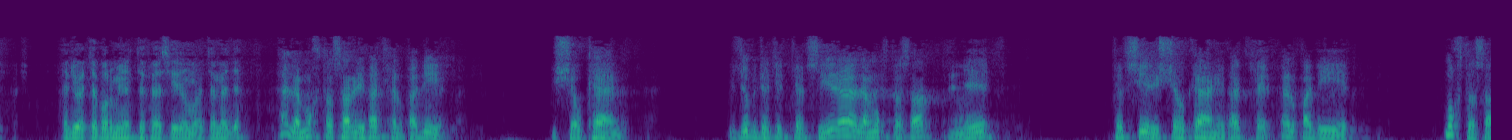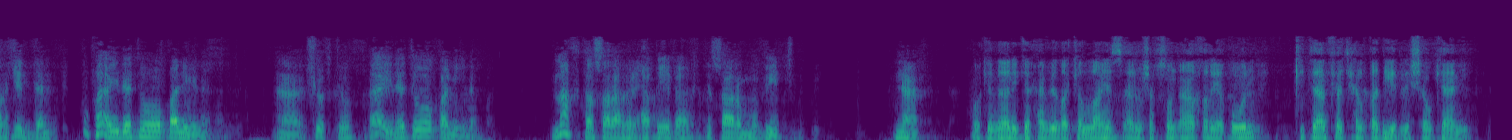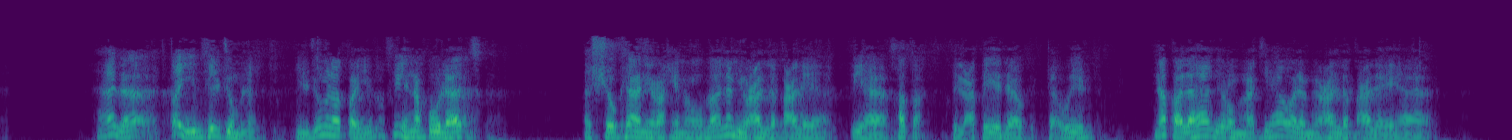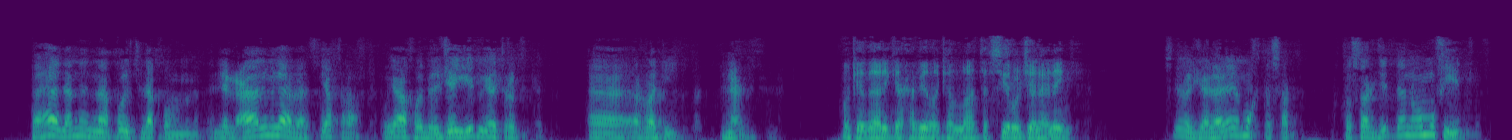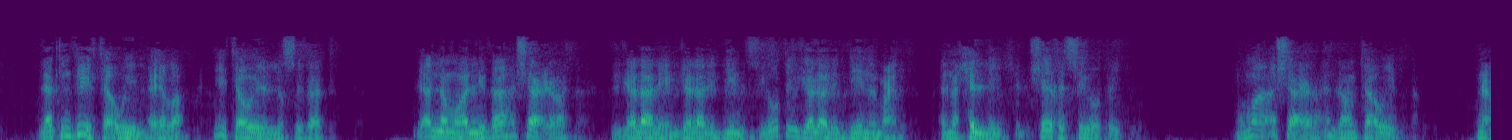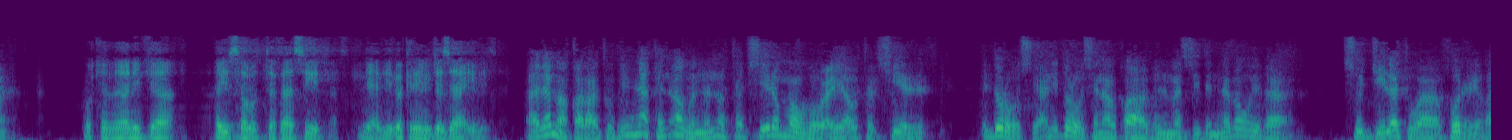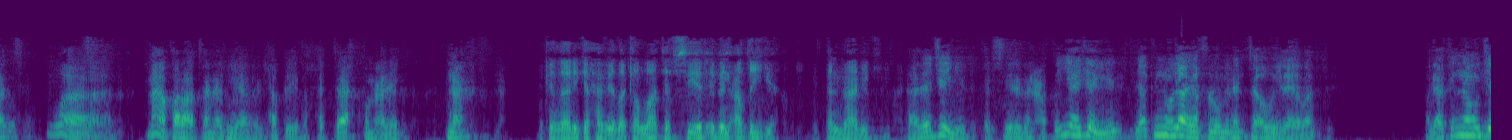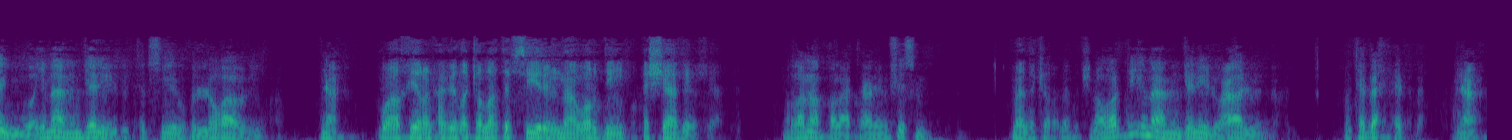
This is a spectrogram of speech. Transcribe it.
هل يعتبر من التفاسير المعتمدة؟ هذا مختصر لفتح القدير. الشوكان. زبدة التفسير هذا مختصر لتفسير الشوكاني فتح القدير. مختصر جدا. وفائدته قليلة. أنا شفته. فائدته قليلة. ما اختصر في الحقيقة اختصارا مفيد. نعم. وكذلك حفظك الله يسأل شخص آخر يقول كتاب فتح القدير للشوكاني. هذا طيب في الجملة. في الجملة طيب. فيه نقولات. الشوكاني رحمه الله لم يعلق عليها فيها خطأ في العقيدة وفي التأويل. نقلها برمتها ولم يعلق عليها. فهذا مما قلت لكم للعالم لا بأس يقرأ ويأخذ الجيد ويترك آه الردي. نعم. وكذلك حفظك الله تفسير الجلالين. تفسير الجلالين مختصر مختصر جدا ومفيد. لكن فيه تأويل أيضا فيه تأويل للصفات لأن مؤلفاه شاعرة الجلالين جلال الدين السيوطي وجلال الدين المحلي الشيخ السيوطي هما أشاعرة عندهم تأويل. نعم. وكذلك أيسر التفاسير لأبي بكر الجزائري. هذا ما قرأت فيه لكن أظن أنه تفسير موضوعي أو تفسير دروس يعني دروس نلقاها في المسجد النبوي فسجلت وفرغت وما قرأت أنا فيها في الحقيقة حتى أحكم عليه نعم. وكذلك حفظك الله تفسير ابن عطية المالكي. هذا جيد. تفسير ابن عطية جيد لكنه لا يخلو من التأويل أيضا. ولكنه جيد وإمام جليل في التفسير وفي اللغة وفي نعم. وأخيرا حفظك الله تفسير الماوردي الشافعي. والله ما اطلعت عليه. وش اسمه؟ ما ذكر له الماوردي إمام جليل وعالم متبحر. نعم.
